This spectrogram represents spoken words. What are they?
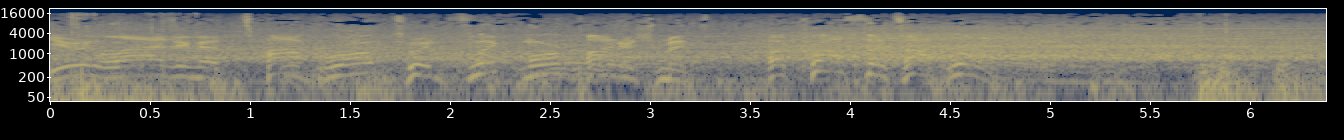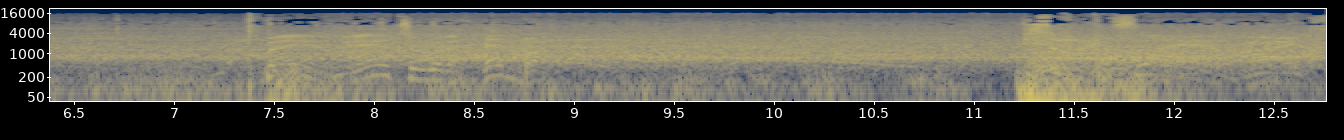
Utilizing the top rope to inflict more punishment. Across the top rope. Bam, answer with a headbutt. Side slam. Nice.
